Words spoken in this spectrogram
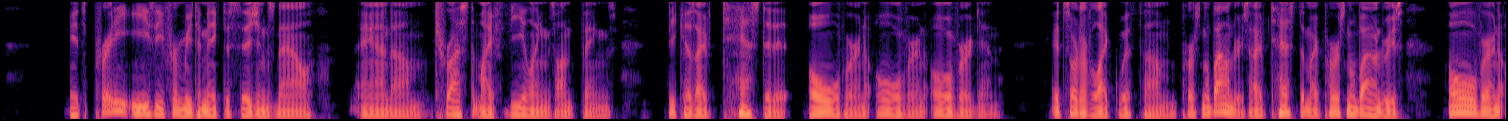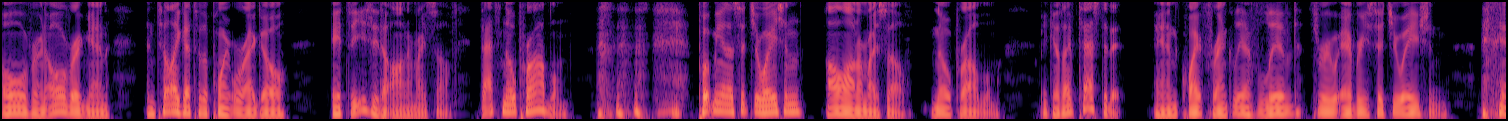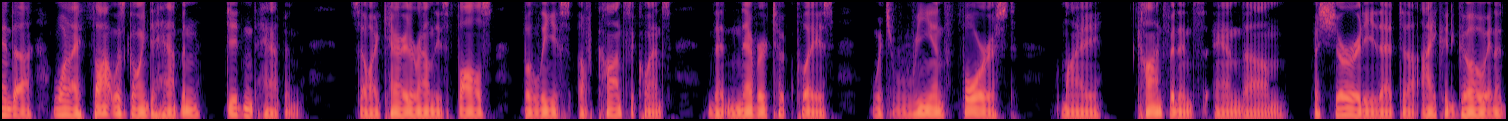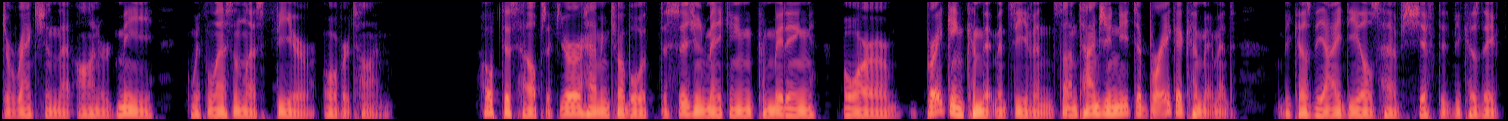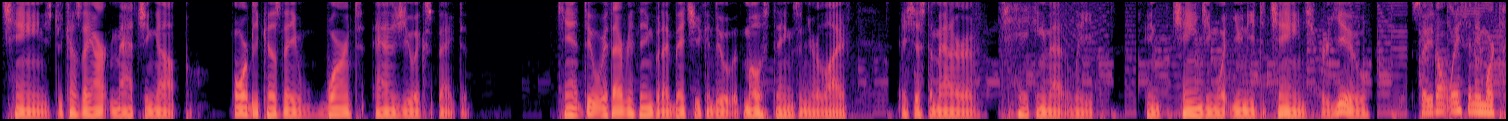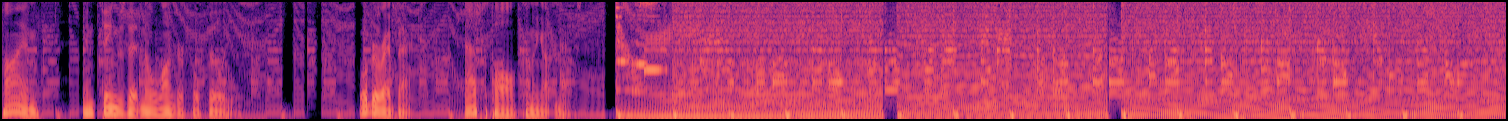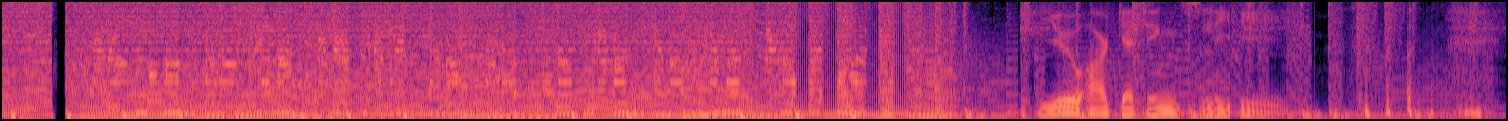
It's pretty easy for me to make decisions now and um, trust my feelings on things because I've tested it over and over and over again. It's sort of like with um, personal boundaries. I've tested my personal boundaries over and over and over again until I got to the point where I go, it's easy to honor myself. That's no problem. Put me in a situation, I'll honor myself. No problem because I've tested it. And quite frankly, I've lived through every situation. And uh, what I thought was going to happen didn't happen. So I carried around these false beliefs of consequence that never took place, which reinforced my confidence and um, assurity that uh, I could go in a direction that honored me with less and less fear over time. Hope this helps. If you're having trouble with decision making, committing, or breaking commitments, even. Sometimes you need to break a commitment because the ideals have shifted, because they've changed, because they aren't matching up, or because they weren't as you expected. Can't do it with everything, but I bet you can do it with most things in your life. It's just a matter of taking that leap and changing what you need to change for you so you don't waste any more time in things that no longer fulfill you. We'll be right back. Ask Paul coming up next. Are getting sleepy.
